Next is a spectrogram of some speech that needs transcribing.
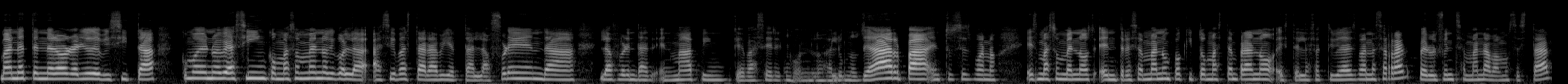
van a tener horario de visita como de 9 a 5 más o menos. Digo, la, así va a estar abierta la ofrenda la ofrenda en mapping que va a ser con los alumnos de ARPA. Entonces, bueno, es más o menos entre semana un poquito más temprano, este, las actividades van a cerrar, pero el fin de semana vamos a estar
